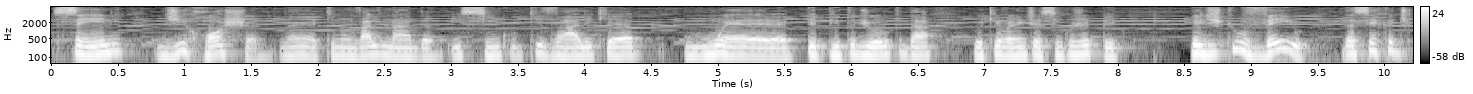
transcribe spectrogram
CN de rocha, né, que não vale nada, e 5 que vale, que é, moeda, é pepita de ouro que dá o equivalente a 5 GP. Ele diz que o veio dá cerca de.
